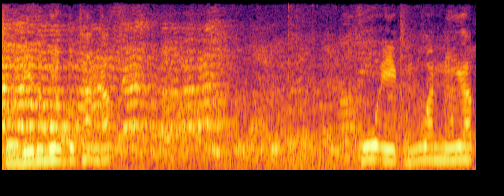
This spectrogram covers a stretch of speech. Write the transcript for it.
สวัสดีท่านผู้ชมทุกท่านครับ คู่เอกของวันนี้ครับ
